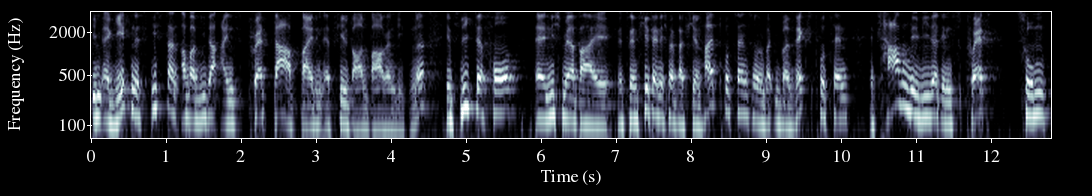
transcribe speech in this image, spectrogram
im Ergebnis ist dann aber wieder ein Spread da bei den erzielbaren Barrenditen. Ne? Jetzt liegt der Fonds äh, nicht mehr bei, jetzt rentiert er nicht mehr bei 4,5 Prozent, sondern bei über 6 Prozent. Jetzt haben wir wieder den Spread zum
